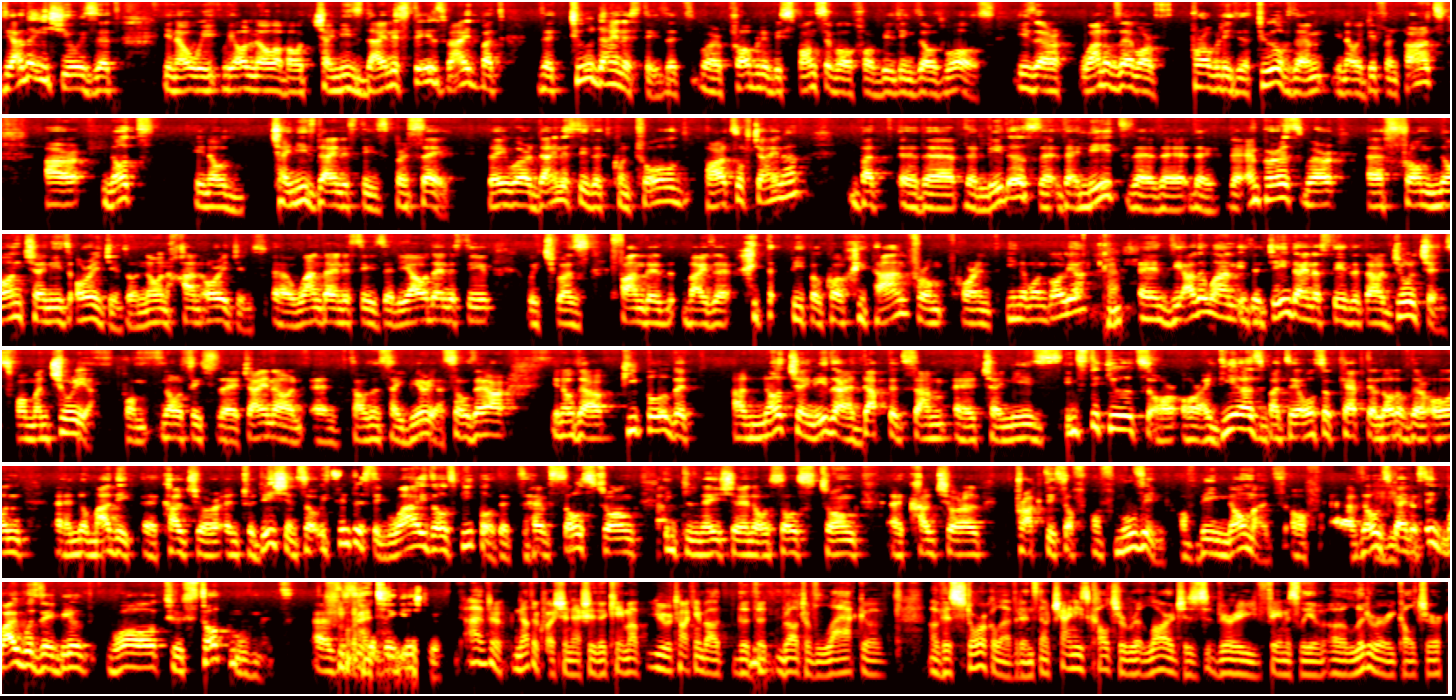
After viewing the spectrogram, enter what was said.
The other issue is that you know we, we all know about Chinese dynasties, right? But the two dynasties that were probably responsible for building those walls, either one of them or probably the two of them, you know, in different parts, are not, you know, Chinese dynasties per se. They were dynasties that controlled parts of China, but uh, the, the leaders, the, the elite, the, the, the, the emperors were uh, from non-Chinese origins or non-Han origins. Uh, one dynasty is the Liao dynasty, which was founded by the people called Khitan from current Inner Mongolia. Okay. And the other one is the Jin dynasty that are Jurchens from Manchuria, from northeast uh, China and, and southern Siberia. So there are, you know, there are people that are not Chinese. They adapted some uh, Chinese institutes or, or ideas, but they also kept a lot of their own uh, nomadic uh, culture and tradition. So it's interesting why those people that have so strong inclination or so strong uh, cultural practice of, of moving, of being nomads, of uh, those mm-hmm. kind of things, why would they build wall to stop movements? Uh, right. big issue. I have another question actually that came up. You were talking about the, the relative lack of, of historical evidence. Now, Chinese culture writ large is very famously a, a literary culture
